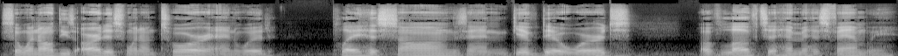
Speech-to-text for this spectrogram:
So when all these artists went on tour and would play his songs and give their words of love to him and his family,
